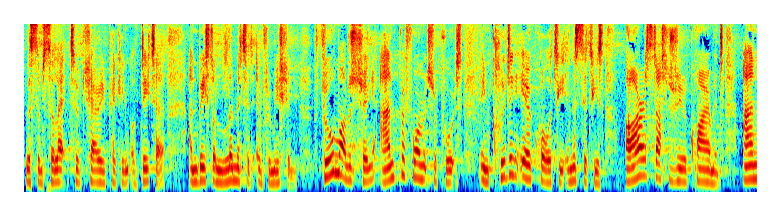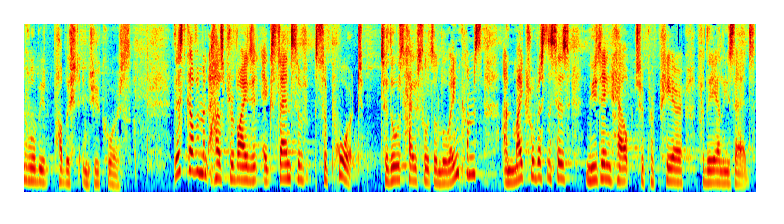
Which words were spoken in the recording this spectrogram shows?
with some selective cherry picking of data and based on limited information. Full monitoring and performance reports, including air quality in the cities, are a statutory requirement and will be published in due course. This government has provided extensive support to those households on low incomes and micro businesses needing help to prepare for the LEZs.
